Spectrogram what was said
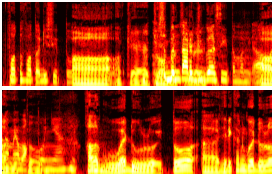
foto-foto di situ. Oh, oke. Cuma Sebentar juga sih temen apa Oh, namanya gitu. waktunya. Kalau gue dulu itu, eh, jadi kan gue dulu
